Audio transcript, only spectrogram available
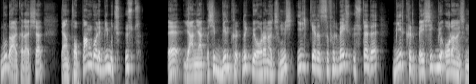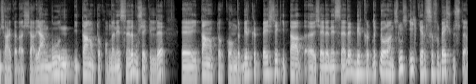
burada arkadaşlar yani toplam gole bir buçuk üst de yani yaklaşık 1.40'lık bir oran açılmış. İlk yarı 0.5 üstte de 1.45'lik bir oran açılmış arkadaşlar. Yani bu iddia.com'da Nesine de bu şekilde. E, iddia.com'da 1.45'lik iddia şeyde Nesine de 1.40'lık bir oran açılmış. İlk yarı 0.5 üstte.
